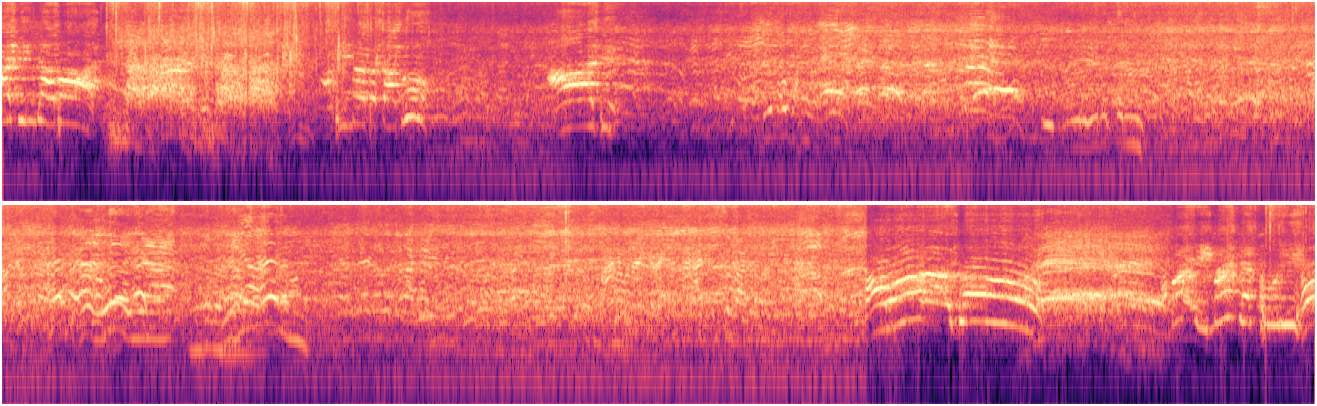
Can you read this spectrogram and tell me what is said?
सेना जिंदाबाद अभी मैं बता दूँ आज आवाज़ दो हमारी मांग पूरी हो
